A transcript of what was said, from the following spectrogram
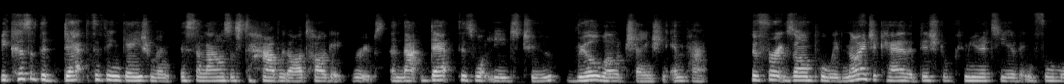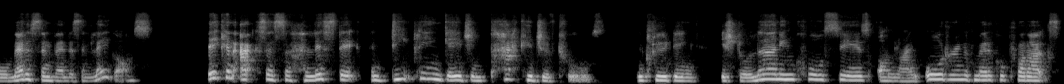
Because of the depth of engagement this allows us to have with our target groups. And that depth is what leads to real world change and impact. So, for example, with NaijaCare, the digital community of informal medicine vendors in Lagos, they can access a holistic and deeply engaging package of tools, including digital learning courses, online ordering of medical products,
